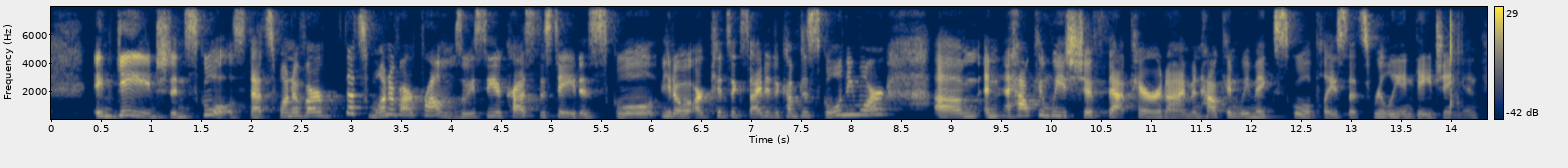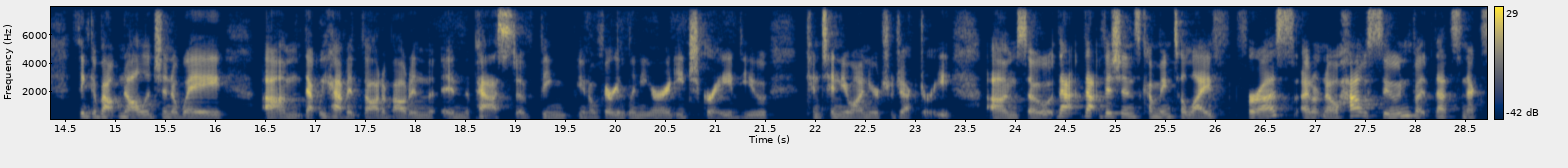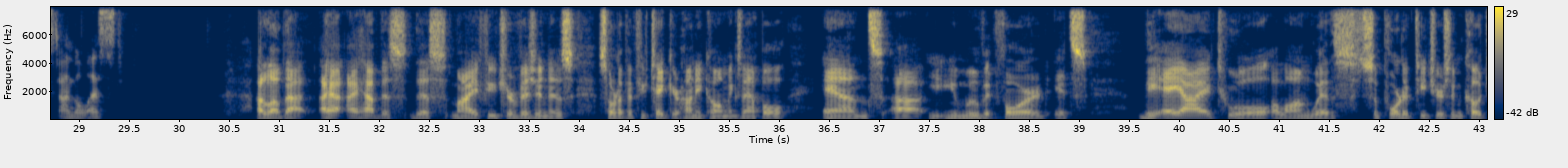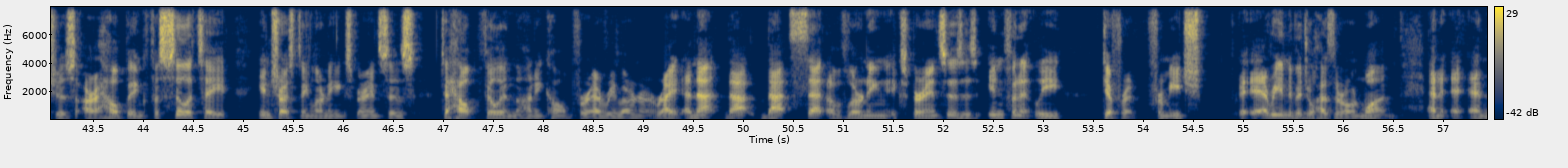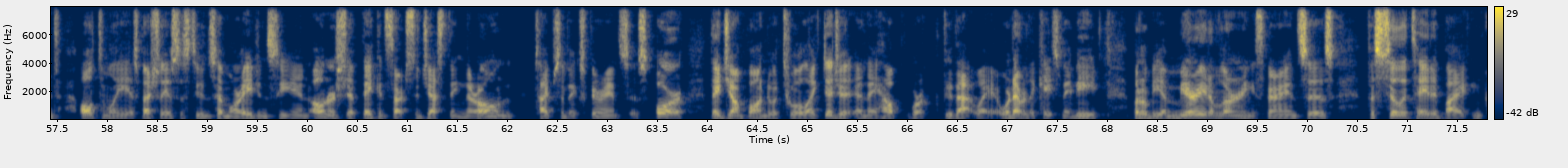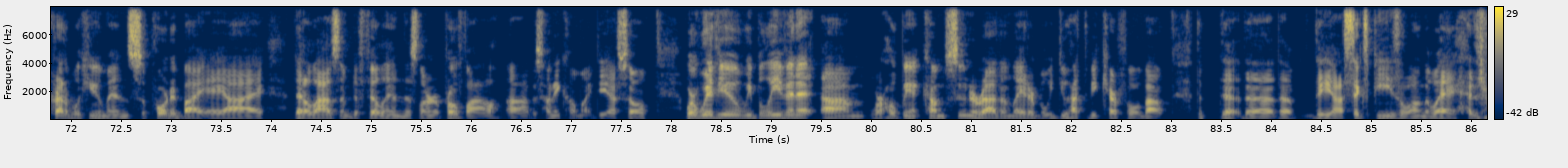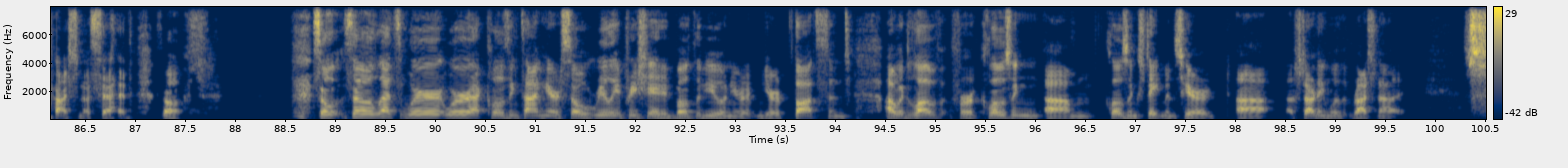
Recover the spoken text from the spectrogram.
engaged in schools that's one of our that's one of our problems we see across the state is school you know are kids excited to come to school anymore um, and how can we shift that paradigm and how can we make school a place that's really engaging and think about knowledge in a way um, that we haven't thought about in the, in the past of being you know very linear in each grade you continue on your trajectory. Um, so that that vision's coming to life for us. I don't know how soon but that's next on the list. I love that. I, I, have this this my future vision is sort of if you take your honeycomb example and uh, you, you, move it forward, it's the AI tool along with supportive teachers and coaches are helping facilitate interesting learning experiences to help fill in the honeycomb for every learner right? And that that that set of learning experiences is infinitely different from each every individual has their own one. And and ultimately especially as the students have more agency and ownership they can start suggesting their own types of experiences. Or they jump onto a tool like digit and they help work through that way or whatever the case may be. But it'll be a myriad of learning experiences facilitated by incredible humans supported by ai that allows them to fill in this learner profile, uh, this honeycomb idea. So we're with you. We believe in it. Um, we're hoping it comes sooner rather than later, but we do have to be careful about the the the the, the uh, six P's along the way, as Rachna said. So. So so let's we're we're at closing time here. So really appreciated both of you and your your thoughts. And I would love for closing um, closing statements here, uh, starting with Rachna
